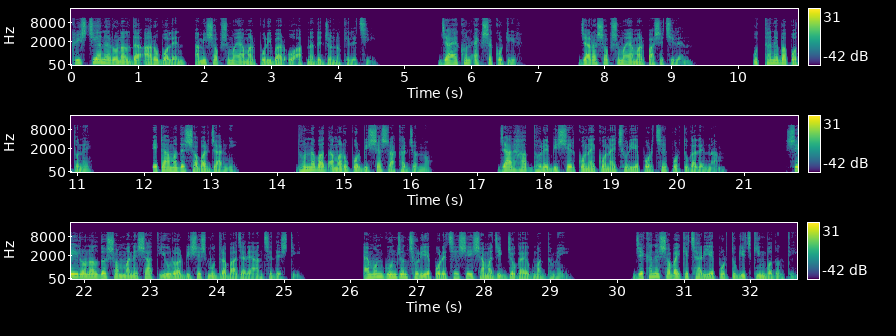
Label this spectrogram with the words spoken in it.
ক্রিশ্চিয়ানা রোনালদা আরও বলেন, আমি সবসময় আমার পরিবার ও আপনাদের জন্য খেলেছি। যা এখন একশা কোটির। যারা সবসময় আমার পাশে ছিলেন। উত্থানে বা পতনে। এটা আমাদের সবার জার্নি। ধন্যবাদ আমার উপর বিশ্বাস রাখার জন্য। যার হাত ধরে বিশ্বের কোনায় কোনায় ছড়িয়ে পড়ছে পর্তুগালের নাম। সেই রোনালদোর সম্মানে সাত ইউরোর বিশেষ মুদ্রা বাজারে আনছে দেশটি। এমন গুঞ্জন ছড়িয়ে পড়েছে সেই সামাজিক যোগাযোগ মাধ্যমেই। যেখানে সবাইকে ছাড়িয়ে পর্তুগিজ কিংবদন্তি।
